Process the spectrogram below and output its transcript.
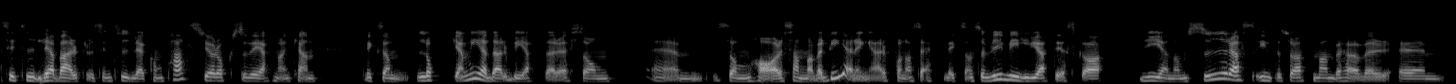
sitt tydliga varför och sin tydliga kompass gör också det att man kan liksom locka medarbetare som, ehm, som har samma värderingar på något sätt. Liksom. Så vi vill ju att det ska genomsyras, inte så att man behöver ehm,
